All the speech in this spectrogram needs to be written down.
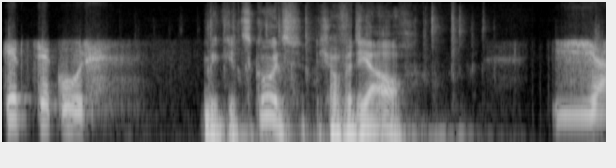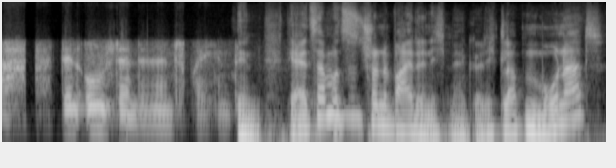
Geht's dir gut? Mir geht's gut. Ich hoffe dir auch. Ja, den Umständen entsprechend. Den- Ja, jetzt haben wir uns schon eine Weile nicht mehr gehört. Ich glaube, ein Monat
